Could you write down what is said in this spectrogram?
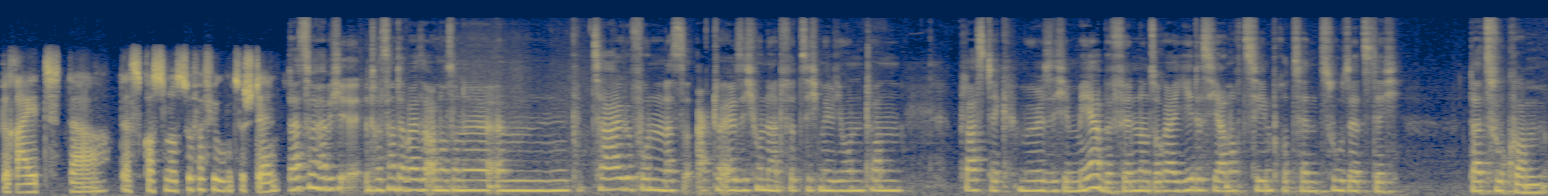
bereit, da das kostenlos zur Verfügung zu stellen. Dazu habe ich interessanterweise auch noch so eine ähm, Zahl gefunden, dass aktuell sich 140 Millionen Tonnen Plastikmüll sich im Meer befinden und sogar jedes Jahr noch 10 Prozent zusätzlich dazukommen.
